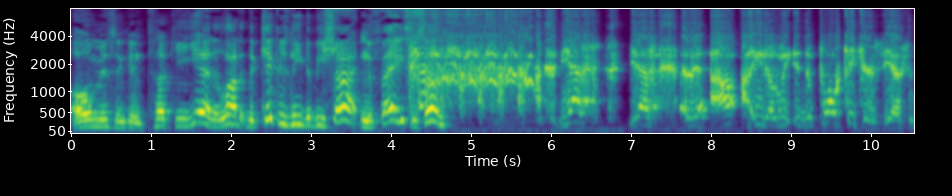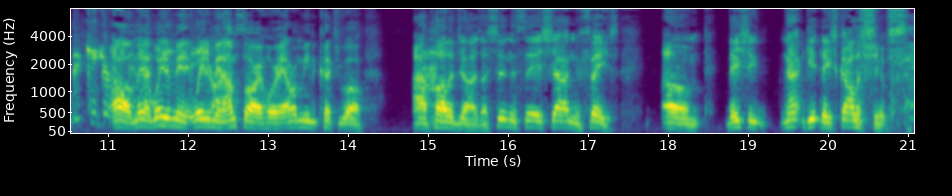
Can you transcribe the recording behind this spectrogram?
Ole Miss and Kentucky. Yeah, the lot of the kickers need to be shot in the face or something. yes, yes. The, I, I, you know, the poor kickers. Yes, the kickers. Oh man, wait a minute, wait a minute. I'm sorry, Jorge. I don't mean to cut you off. I apologize. I shouldn't have said shot in the face. Um, they should not get their scholarships.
